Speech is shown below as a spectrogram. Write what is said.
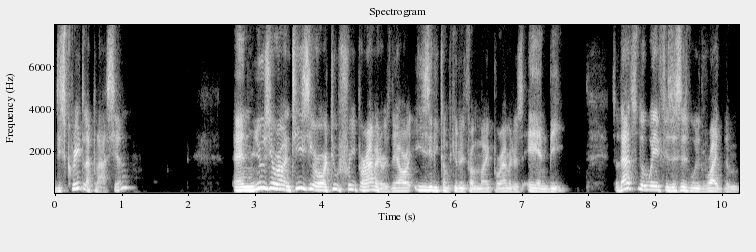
discrete Laplacian. And mu zero and t zero are two free parameters. They are easily computed from my parameters a and b. So that's the way physicists would write the,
